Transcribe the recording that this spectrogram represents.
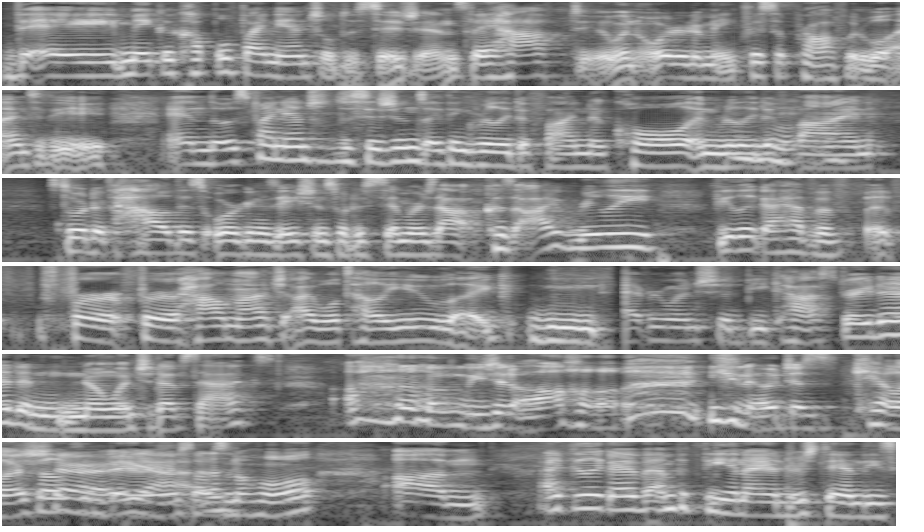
They make a couple financial decisions. They have to in order to make this a profitable entity. And those financial decisions, I think, really define Nicole and really mm-hmm. define sort of how this organization sort of simmers out because i really feel like i have a, a- for for how much i will tell you like everyone should be castrated and no one should have sex um, we should all you know just kill ourselves Sure, and bury yeah. ourselves in a hole um, i feel like i have empathy and i understand these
